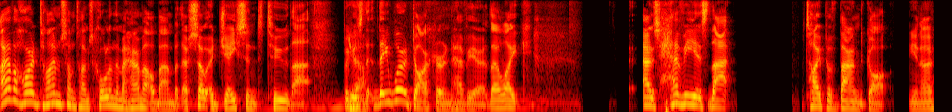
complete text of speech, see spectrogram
I- have a hard time sometimes calling them a hair metal band, but they're so adjacent to that because Yeah. they were darker and heavier. They're like as heavy as that type of band got, you know.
